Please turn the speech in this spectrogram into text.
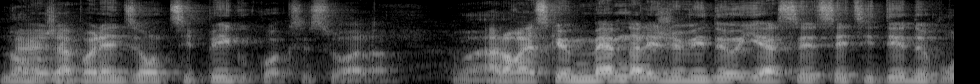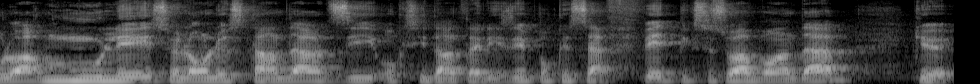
Non, un japonais, disons, typique ou quoi que ce soit. là. Ouais. Alors, est-ce que même dans les jeux vidéo, il y a ce- cette idée de vouloir mouler selon le standard dit occidentalisé pour que ça fit et que ce soit vendable? Que,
